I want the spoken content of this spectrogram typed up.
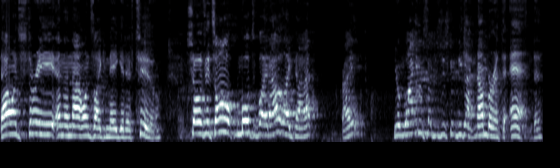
That one's three, and then that one's like negative two. So if it's all multiplied out like that, right? Your y-intercept is just going to be that number at the end.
